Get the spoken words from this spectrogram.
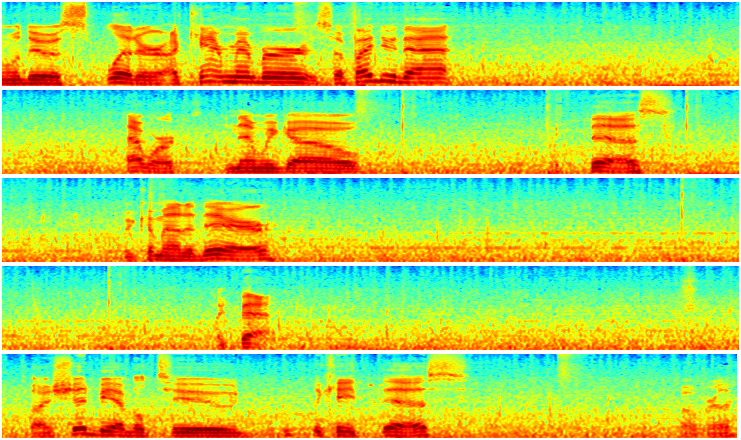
Then we'll do a splitter. I can't remember. So if I do that, that worked. And then we go like this. We come out of there. Like that. So I should be able to duplicate this. Oh, really?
